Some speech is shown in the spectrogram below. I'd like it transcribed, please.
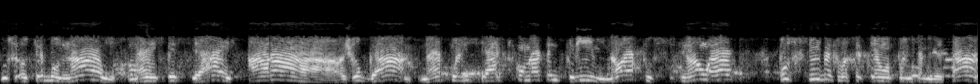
os, os tribunais né, especiais para julgar né, policiais que cometem crime. Não é, não é possível que você tenha uma polícia militar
